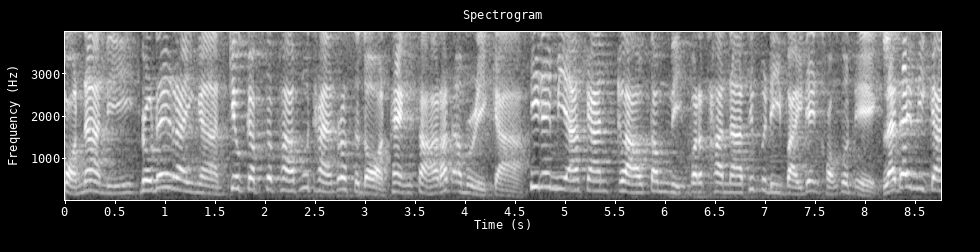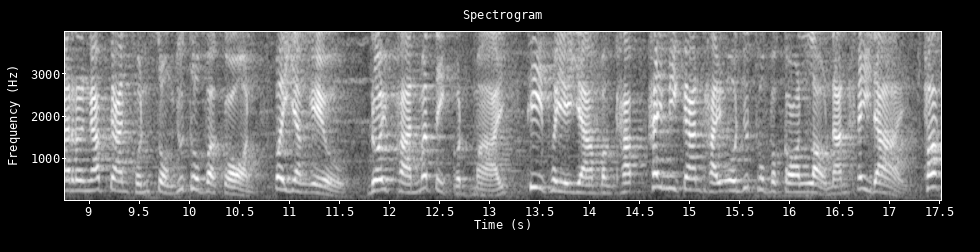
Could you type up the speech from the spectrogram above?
ก่อนหน้านี้เราได้รายงานเกี่ยวกับสภาผู้แทนราษฎรแห่งสหรัฐอเมริกา ที่ได้มีอาการกล่าวตำหนิประธานาธิบดีไบเดนของตนเอง และได้มีการระงับการขนส่งยุทโธปกรณ์ไปยังเอล โดยผ่านมติกฎหมายที่พยายามบังคับ ให้มีการถ่ายโอนยุทธปกรณ์เหล่านั้นให้ได้ พรรค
